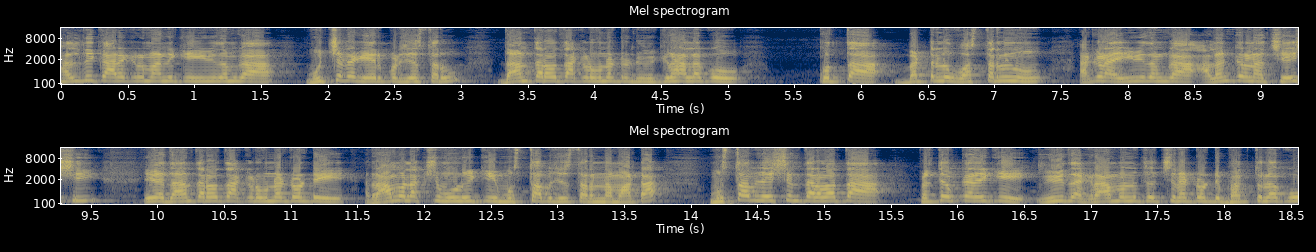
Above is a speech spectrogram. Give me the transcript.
హల్దీ కార్యక్రమానికి ఈ విధంగా ముచ్చటగా ఏర్పాటు చేస్తారు. దాని తర్వాత అక్కడ ఉన్నటువంటి విగ్రహాలకు కొత్త బట్టలు వస్త్రాలను అక్కడ ఈ విధంగా అలంకరణ చేసి ఇక దాని తర్వాత అక్కడ ఉన్నటువంటి రామలక్ష్మణుడికి ముస్తాబు చేస్తారన్నమాట. ముస్తాబు చేసిన తర్వాత ప్రతి ఒక్కరికి వివిధ గ్రామాల నుంచి వచ్చినటువంటి భక్తులకు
